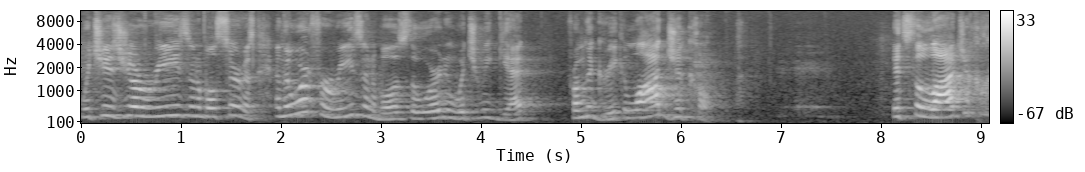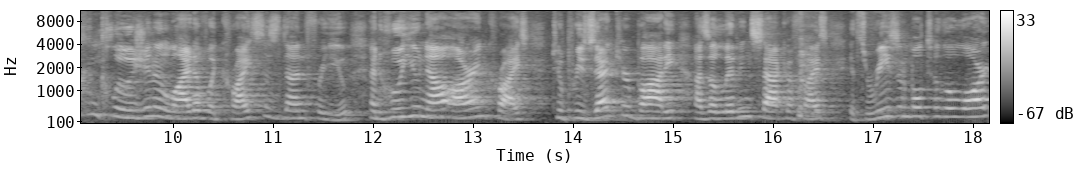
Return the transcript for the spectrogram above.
which is your reasonable service. And the word for reasonable is the word in which we get from the Greek logical. It's the logical conclusion in light of what Christ has done for you and who you now are in Christ to present your body as a living sacrifice. It's reasonable to the Lord.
